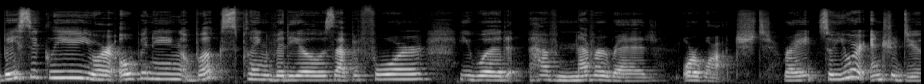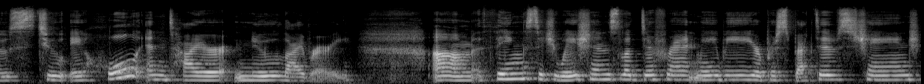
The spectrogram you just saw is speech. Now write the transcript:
Basically, you're opening books, playing videos that before you would have never read or watched, right? So you are introduced to a whole entire new library. Um, things, situations look different. Maybe your perspectives change.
